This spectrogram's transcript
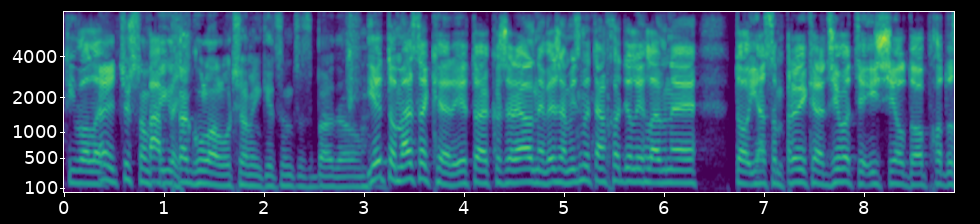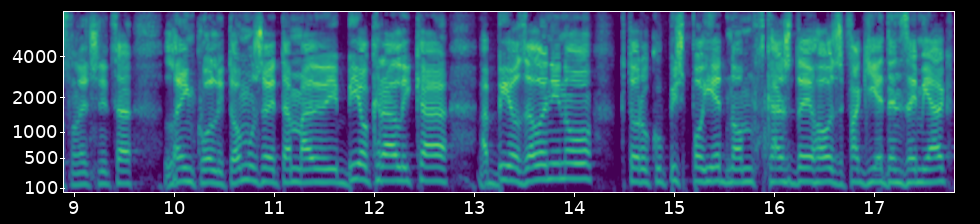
ty vole, Hej, tiež som pápež. zagulal očami, keď som to zbadal. Je to masaker, je to akože reálne, vieš, a my sme tam chodili hlavne, to ja som prvýkrát v živote išiel do obchodu Slnečnica len kvôli tomu, že tam mali biokrálika a biozeleninu, ktorú kúpiš po jednom z každého, že fakt jeden zemiak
